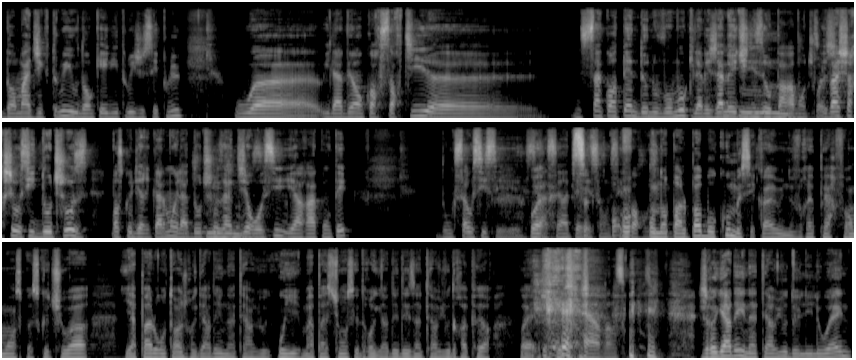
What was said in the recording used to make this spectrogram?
dans Magic 3 ou dans KD3, je sais plus, où il avait encore sorti une cinquantaine de nouveaux mots qu'il n'avait jamais utilisés mmh, auparavant. Tu vois. Il va chercher aussi d'autres choses. Je pense que lyricalement, il a d'autres choses à mmh. dire aussi et à raconter. Donc ça aussi, c'est assez intéressant. on n'en parle pas beaucoup, mais c'est quand même une vraie performance parce que tu vois, il n'y a pas longtemps, je regardais une interview. Oui, ma passion, c'est de regarder des interviews de rappeurs. Ouais, je, regardais une interview de Lil Wayne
